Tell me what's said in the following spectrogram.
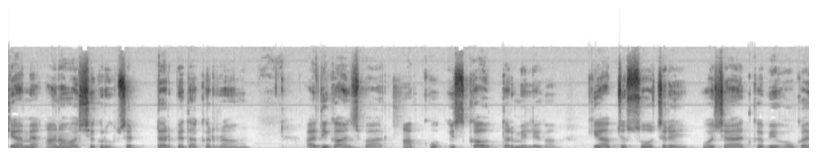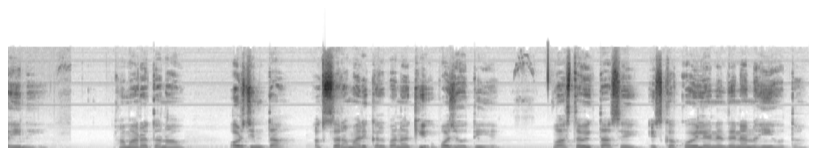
क्या मैं अनावश्यक रूप से डर पैदा कर रहा हूँ? अधिकांश बार आपको इसका उत्तर मिलेगा कि आप जो सोच रहे हैं, वह शायद कभी होगा ही नहीं। हमारा तनाव और चिंता अक्सर हमारी कल्पना की उपज होती है। वास्तविकता से इसका कोई लेने देना नहीं होता।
